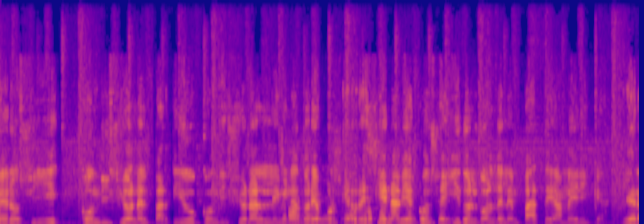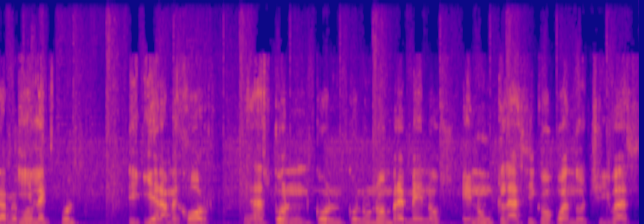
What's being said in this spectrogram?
pero sí condiciona el partido, condiciona la eliminatoria, porque recién partido. había conseguido el gol del empate América. Y era mejor. Y, la expul- y- y era mejor. Quedas con, con, con un hombre menos en un clásico cuando Chivas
